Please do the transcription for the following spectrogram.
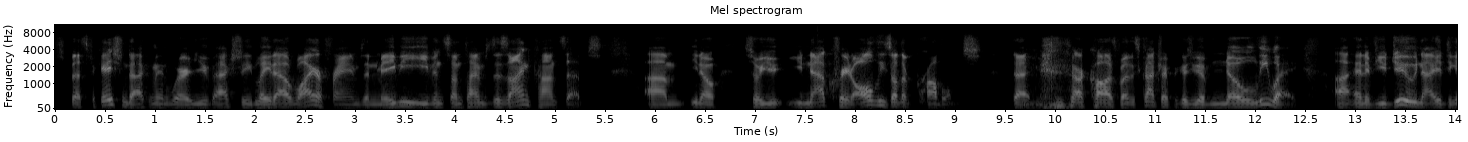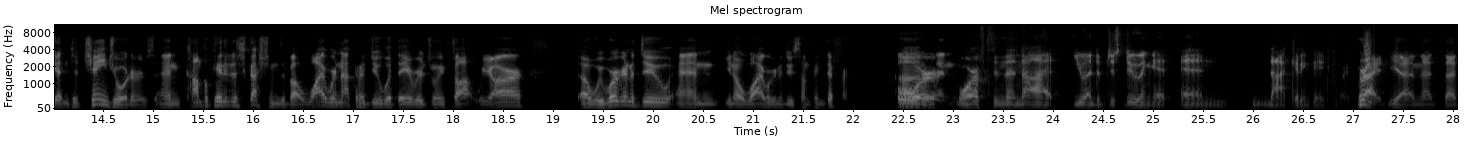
specification document where you've actually laid out wireframes and maybe even sometimes design concepts. Um, you know so you you now create all these other problems that mm-hmm. are caused by this contract because you have no leeway. Uh, and if you do now you have to get into change orders and complicated discussions about why we're not going to do what they originally thought we are uh, we were going to do and you know why we're going to do something different or um, more often than not you end up just doing it and not getting paid for it right yeah and that that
